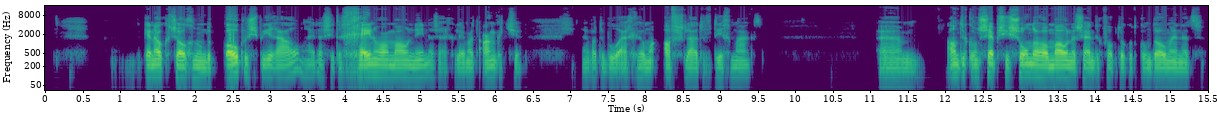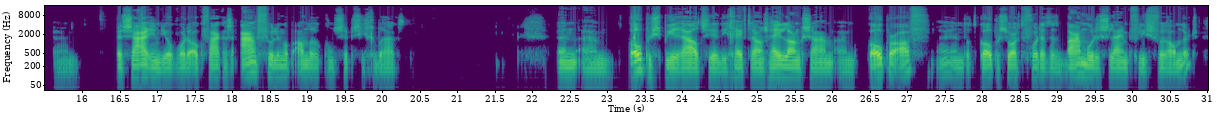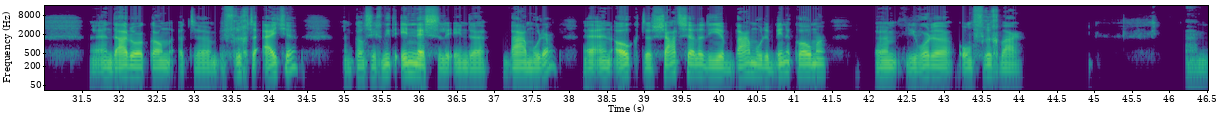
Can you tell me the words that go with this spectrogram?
We kennen ook het zogenoemde koperspiraal. Hè, daar zit er geen hormoon in, dat is eigenlijk alleen maar het ankertje. Hè, wat de boel eigenlijk helemaal afsluit of dichtmaakt. Um, anticoncepties zonder hormonen zijn natuurlijk bijvoorbeeld ook het condoom en het um, pessarium. Die ook worden ook vaak als aanvulling op andere conceptie gebruikt. Een um, koperspiraaltje, die geeft trouwens heel langzaam koper af. Hè, en dat koper zorgt ervoor dat het baarmoederslijmvlies verandert. En daardoor kan het uh, bevruchte eitje um, kan zich niet innestelen in de baarmoeder. Uh, en ook de zaadcellen die je baarmoeder binnenkomen, die worden onvruchtbaar.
